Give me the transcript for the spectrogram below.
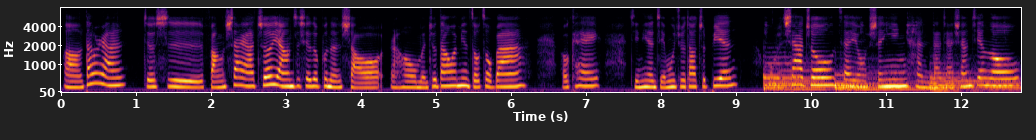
呃，当然就是防晒啊、遮阳这些都不能少哦。然后我们就到外面走走吧。OK，今天的节目就到这边，我们下周再用声音和大家相见喽，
